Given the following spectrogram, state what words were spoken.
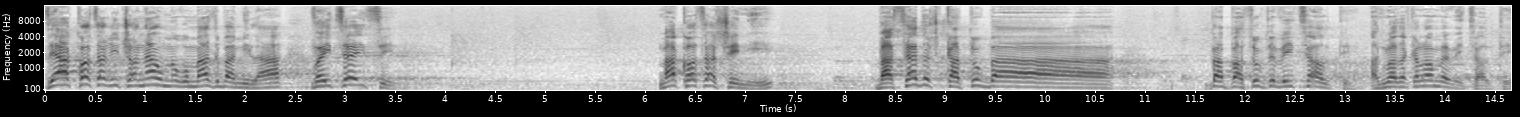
זה הכוס הראשונה, הוא מרומז במילה ויצאצי. מה הכוס השני? בסדר שכתוב. בפסוק זה והצלתי. אז מה זה כאן לא אומר והצלתי?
